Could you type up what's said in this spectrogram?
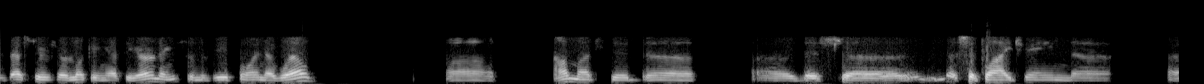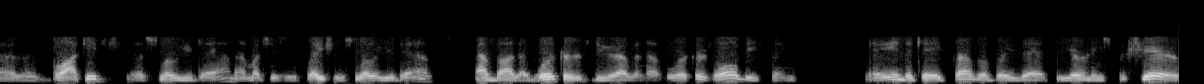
investors are looking at the earnings from the viewpoint of well, uh, how much did uh, uh, this uh, supply chain uh, blockage slow you down? How much is inflation slowing you down? How about the workers? Do you have enough workers? All these things indicate probably that the earnings per share,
